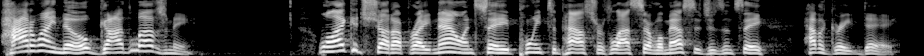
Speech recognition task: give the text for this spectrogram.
How do I know God loves me? Well, I could shut up right now and say, point to Pastor's last several messages and say, have a great day.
